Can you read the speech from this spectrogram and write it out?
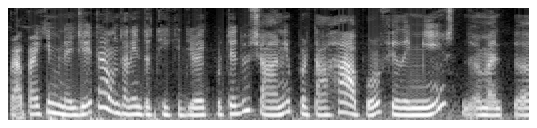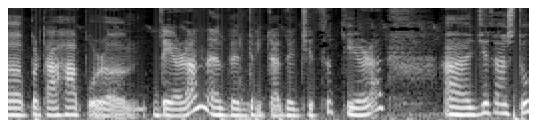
pra parkimin e gjeta, unë tani do të iki direkt për te dyqani, për ta hapur, fillimisht, për ta hapur derën edhe dritat dhe gjithë të tjerat, Gjithashtu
